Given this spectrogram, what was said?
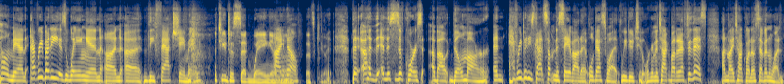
oh man, everybody is weighing in on uh, the fat shaming you just said weighing in. I on- know. That's cute. The, uh, th- and this is, of course, about Bill Maher, and everybody's got something to say about it. Well, guess what? We do too. We're going to talk about it after this on My Talk 1071.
